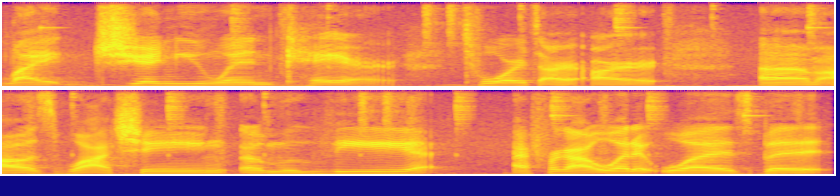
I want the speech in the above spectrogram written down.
like genuine care towards our art. Um, I was watching a movie. I forgot what it was, but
